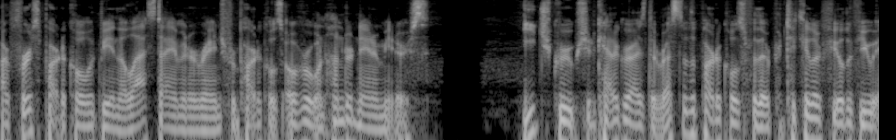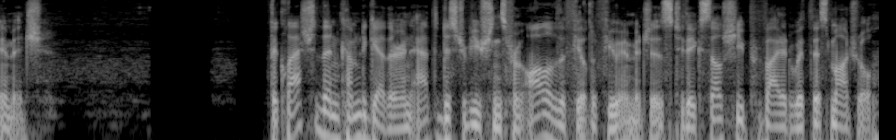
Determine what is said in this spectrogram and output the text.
Our first particle would be in the last diameter range for particles over 100 nanometers. Each group should categorize the rest of the particles for their particular field of view image. The class should then come together and add the distributions from all of the field of view images to the Excel sheet provided with this module.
